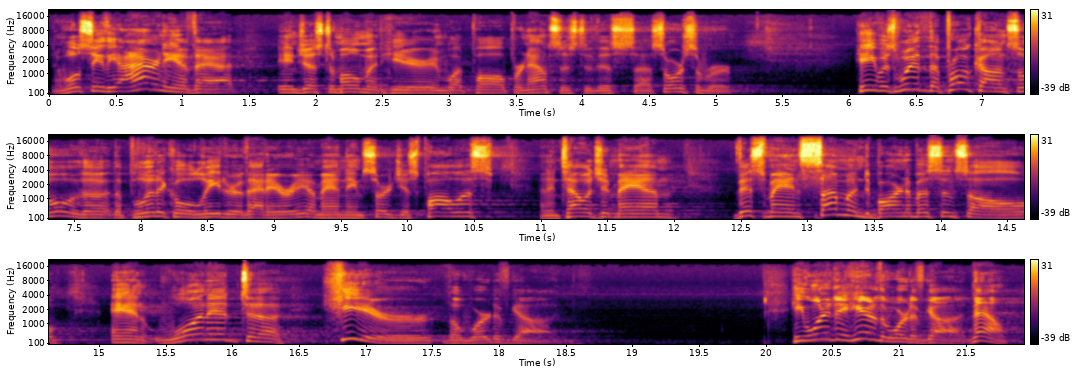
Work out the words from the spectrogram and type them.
And we'll see the irony of that in just a moment here in what Paul pronounces to this uh, sorcerer. He was with the proconsul, the, the political leader of that area, a man named Sergius Paulus, an intelligent man. This man summoned Barnabas and Saul and wanted to hear the word of God. He wanted to hear the word of God. Now,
